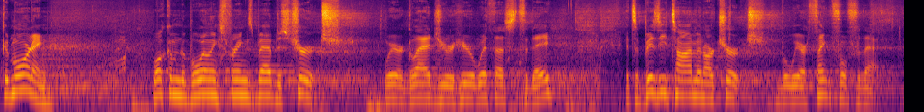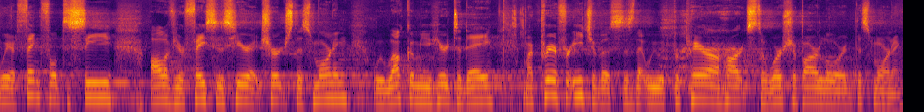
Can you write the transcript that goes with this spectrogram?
Good morning. Welcome to Boiling Springs Baptist Church. We are glad you are here with us today. It's a busy time in our church, but we are thankful for that. We are thankful to see all of your faces here at church this morning. We welcome you here today. My prayer for each of us is that we would prepare our hearts to worship our Lord this morning.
